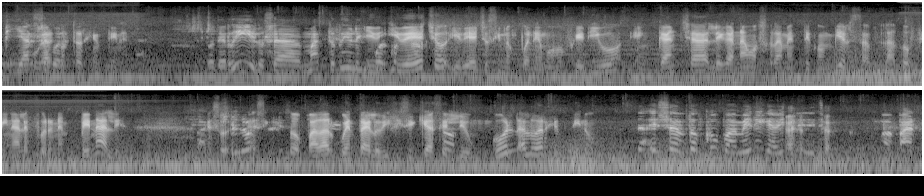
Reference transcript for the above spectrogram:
pillarse con contra Argentina. Lo terrible, o sea, más terrible que y, y de hecho y de hecho si nos ponemos objetivos en cancha le ganamos solamente con Bielsa. Las dos finales fueron en penales. Eso, eso para dar cuenta de lo difícil que hacerle un gol a los argentinos. Esas dos Copas América viste aparte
